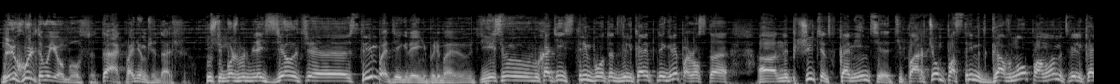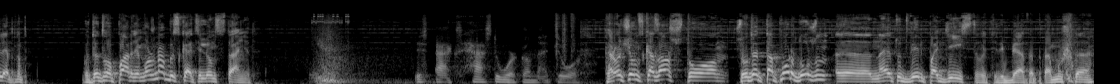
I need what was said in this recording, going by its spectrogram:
Ну и хуй ты выебался. Так, пойдемте дальше. Слушайте, может быть, блядь, сделать э, стрим по этой игре, я не понимаю. Если вы, вы хотите стрим по вот этой великолепной игре, пожалуйста, э, напишите это в комменте. Типа, Артем постримит говно, по-моему, это великолепно. Вот этого парня можно обыскать или он станет? This axe has to work on that door. Короче, он сказал, что, что вот этот топор должен э, на эту дверь подействовать, ребята, потому что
